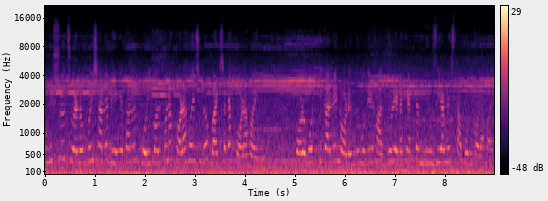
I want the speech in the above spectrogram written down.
উনিশশো চুরানব্বই সালে ভেঙে ফেলার পরিকল্পনা করা হয়েছিল বাট সেটা করা হয়নি। পরবর্তীকালে নরেন্দ্র মোদীর হাত ধরে এটাকে একটা মিউজিয়ামে স্থাপন করা হয়।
